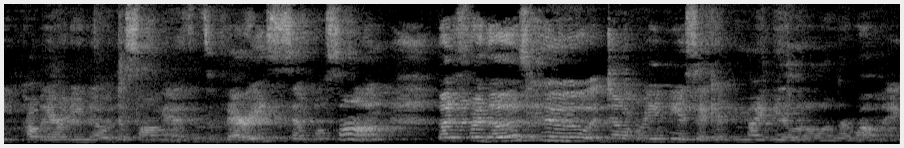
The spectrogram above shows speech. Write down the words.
you probably already know what the song is. It's a very simple song, but for those who don't read music, it might be a little overwhelming.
